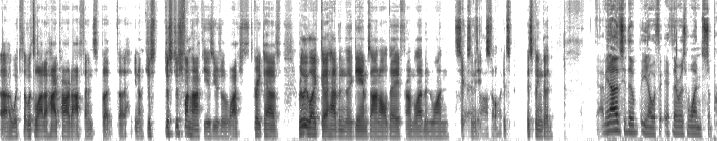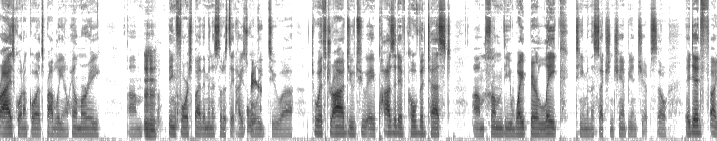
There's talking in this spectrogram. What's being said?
uh, with with a lot of high powered offense. But uh, you know, just just just fun hockey as usual to watch. It's great to have. Really like uh, having the games on all day from 11, 1, 6, yeah, and eight. Awesome. So it's it's been good. I mean, obviously, the you know, if if there was one surprise, quote unquote, it's probably you know Hill Murray um, mm-hmm. being forced by the Minnesota State High School oh, yeah. League to uh, to withdraw due to a positive COVID test um, from the White Bear Lake team in the section championship. So they did uh,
